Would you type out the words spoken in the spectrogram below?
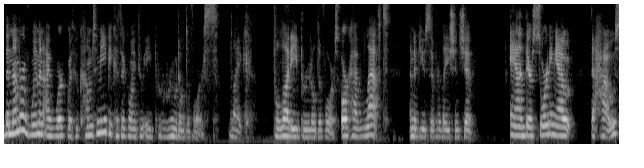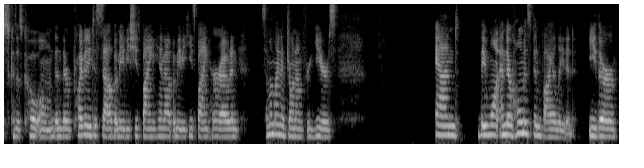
the number of women I work with who come to me because they're going through a brutal divorce, like bloody, brutal divorce, or have left an abusive relationship and they're sorting out the house because it's co-owned and they're probably going to sell but maybe she's buying him out but maybe he's buying her out and some of mine have drawn on for years and they want and their home has been violated either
